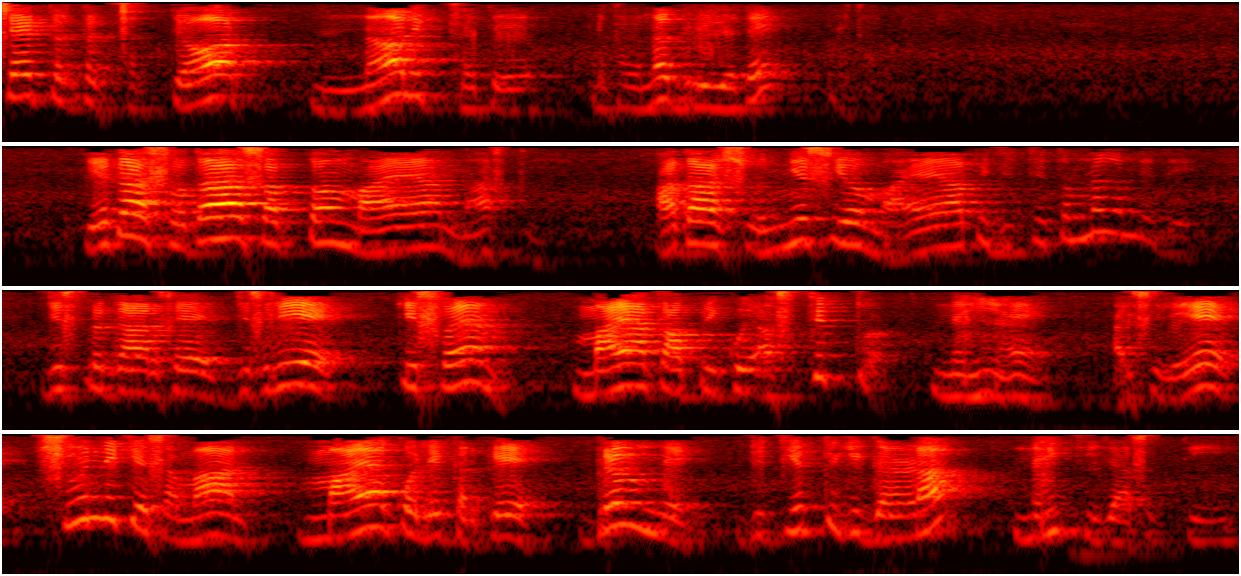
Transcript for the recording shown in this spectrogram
चैत्र तत्शक्ति और न लिख्यते पृथक, न गृहते यदा स्वतः सप्तम माया नास्ती अतः शून्य से माया भी न गण्य दे जिस प्रकार से, जिसलिए कि स्वयं माया का अपनी कोई अस्तित्व नहीं है। इसलिए शून्य के समान माया को लेकर के ब्रह्म में द्वितीयत्व की गणना नहीं की जा सकती।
